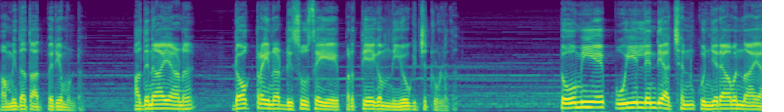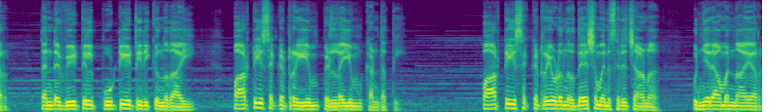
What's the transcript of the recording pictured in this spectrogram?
അമിത താത്പര്യമുണ്ട്. അതിനായാണ് ഡോക്ടറൈനർ ഡിസൂസയെ പ്രത്യേകം നിയോഗിച്ചിട്ടുള്ളത്. ടോമിയെ പൂയില്ലന്റെ അച്ഛൻ കുഞ്ഞിരാമൻ നായർ തന്റെ വീട്ടിൽ പൂട്ടിയിട്ടിരിക്കുന്നതായി പാർട്ടി സെക്രട്ടറിയും പിള്ളയും കണ്ടെത്തി. പാർട്ടി സെക്രട്ടറിയുടെ നിർദ്ദേശമനുസരിച്ചാണ് കുഞ്ഞിരാമൻ നായർ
